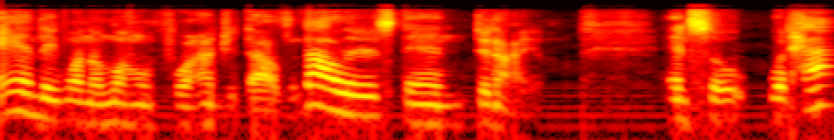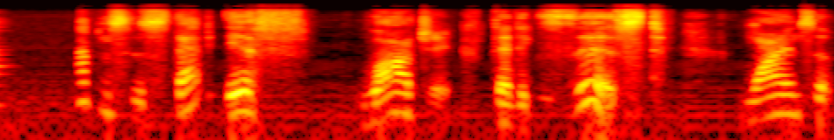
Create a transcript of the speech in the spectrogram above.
and they want a loan for $100,000 then deny them. And so what happens is that if logic that exists winds up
